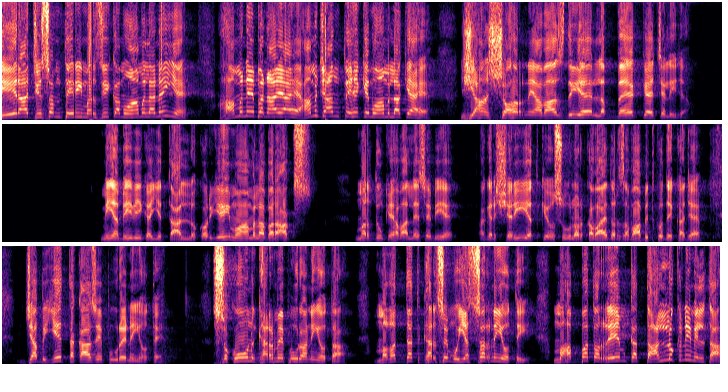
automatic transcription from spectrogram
تیرا جسم تیری مرضی کا معاملہ نہیں ہے۔ ہم نے بنایا ہے۔ ہم جانتے ہیں کہ معاملہ کیا ہے۔ یہاں شوہر نے آواز دی ہے، لبیک کہ چلی جا۔ میاں بیوی کا یہ تعلق، اور یہی معاملہ برعکس مردوں کے حوالے سے بھی ہے۔ اگر شریعت کے اصول اور قواعد اور ضوابط کو دیکھا جائے، جب یہ تقاضے پورے نہیں ہوتے، سکون گھر میں پورا نہیں ہوتا، مودت گھر سے میسر نہیں ہوتی، محبت اور ریم کا تعلق نہیں ملتا،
